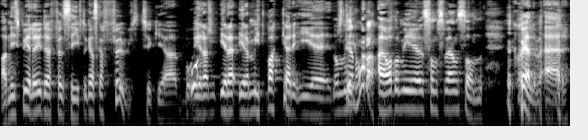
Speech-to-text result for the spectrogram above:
Ja, ni spelar ju defensivt och ganska fult tycker jag. Era, era, era mittbackar är, de är, Stenhårda. ja, de är som Svensson själv är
